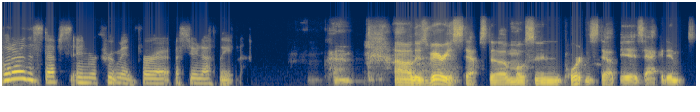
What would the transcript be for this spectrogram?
what are the steps in recruitment for a, student athlete? Okay. Uh, there's various steps. The most important step is academics.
